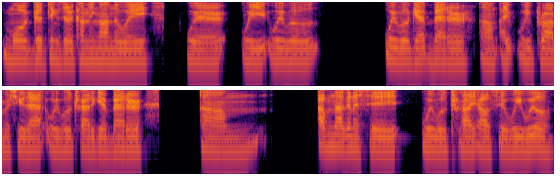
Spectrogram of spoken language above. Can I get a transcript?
more good things that are coming on the way where we we will we will get better. Um i we promise you that we will try to get better. Um i'm not gonna say we will try i'll say we will.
